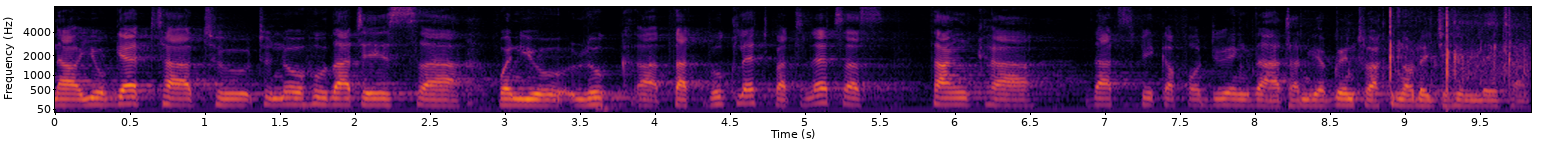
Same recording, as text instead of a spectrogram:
Now, you'll get uh, to, to know who that is uh, when you look at that booklet, but let us thank uh, that speaker for doing that, and we are going to acknowledge him later.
